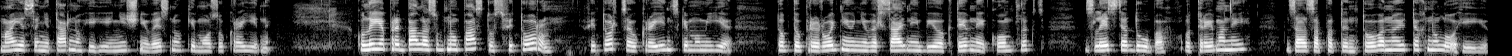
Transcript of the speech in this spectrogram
має санітарно-гігієнічні висновки МОЗ України. Коли я придбала зубну пасту з фітором, фітор це українське муміє, тобто природній універсальний біоактивний комплекс з листя дуба, отриманий за запатентованою технологією,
